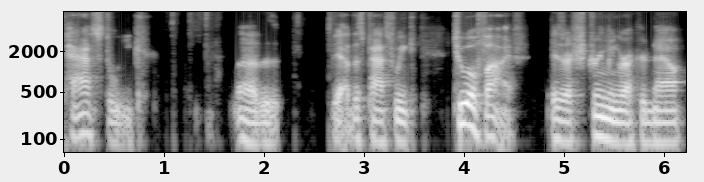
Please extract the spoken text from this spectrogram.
past week uh yeah this past week 205 is our streaming record now.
